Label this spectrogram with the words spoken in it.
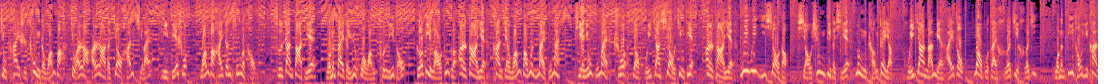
就开始冲着王八就儿啊儿啊的叫喊起来。你别说，王八还真松了口。此战大捷，我们带着渔获往村里走。隔壁老诸葛二大爷看见王八问卖不卖，铁牛不卖，说要回家孝敬爹。二大爷微微一笑，道：“小兄弟的鞋弄成这样。”回家难免挨揍，要不再合计合计？我们低头一看，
